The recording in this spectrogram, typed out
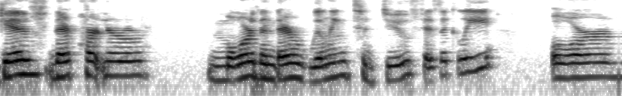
give their partner more than they're willing to do physically, or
